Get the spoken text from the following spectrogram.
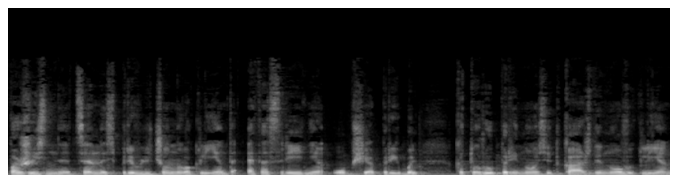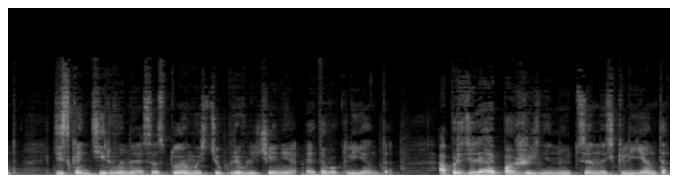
Пожизненная ценность привлеченного клиента – это средняя общая прибыль, которую приносит каждый новый клиент, дисконтированная со стоимостью привлечения этого клиента – Определяя пожизненную ценность клиента,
